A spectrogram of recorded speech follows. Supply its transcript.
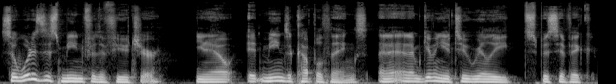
So, what does this mean for the future? You know, it means a couple things. And, and I'm giving you two really specific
